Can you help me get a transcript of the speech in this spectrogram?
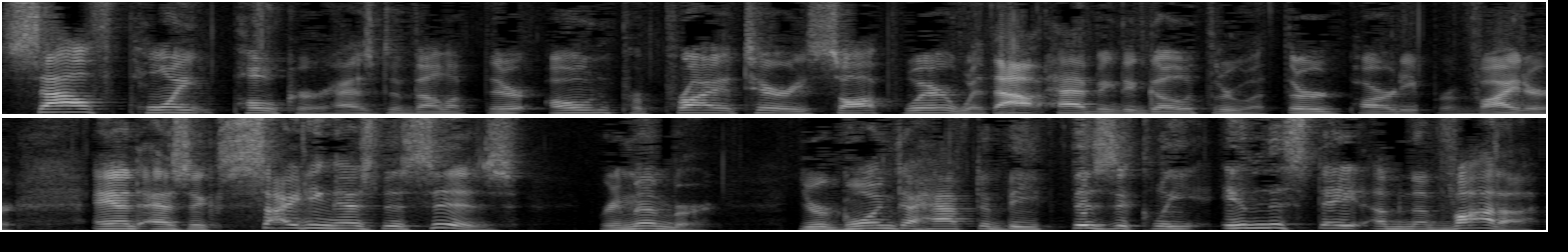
South Point Poker has developed their own proprietary software without having to go through a third party provider. And as exciting as this is, remember, you're going to have to be physically in the state of Nevada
